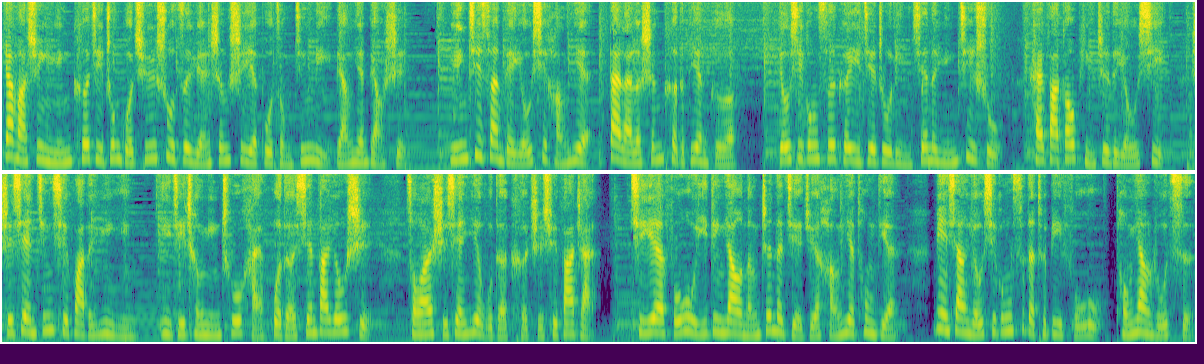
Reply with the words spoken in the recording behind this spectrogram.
亚马逊云科技中国区数字原生事业部总经理梁岩表示，云计算给游戏行业带来了深刻的变革，游戏公司可以借助领先的云技术。开发高品质的游戏，实现精细化的运营，以及成云出海获得先发优势，从而实现业务的可持续发展。企业服务一定要能真的解决行业痛点，面向游戏公司的 To B 服务同样如此。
